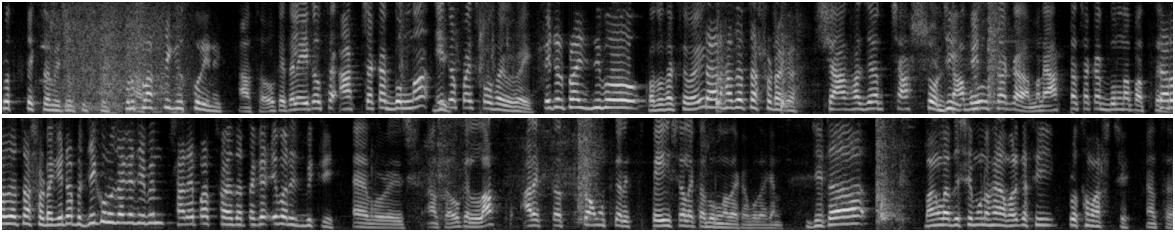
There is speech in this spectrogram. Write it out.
প্রত্যেকটা মেটাল সিস্টেম কোনো প্লাস্টিক ইউজ করি নাই। আচ্ছা ওকে তাহলে এটা হচ্ছে আট চাকার দোলনা। এটার প্রাইস কত থাকবে ভাই? এটার প্রাইস দিব কত থাকছে ভাই? চার হাজার চারশো টাকা। চার হাজার চারশো জি, ডাবল চাকা মানে আটটা চাকার দোলনা পাচ্ছেন। চার হাজার চারশো টাকা। এটা আপনি যে কোনো জায়গায় যাবেন সাড়ে পাঁচ ছয় হাজার টাকা এভারেজ বিক্রি। অ্যাভারেজ আচ্ছা ওকে লাস্ট আরেকটা চমৎকার স্পেশাল একটা দোলনা দেখাবো দেখেন। যেটা বাংলাদেশে মনে হয় আমার কাছেই প্রথম আসছে। আচ্ছা।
